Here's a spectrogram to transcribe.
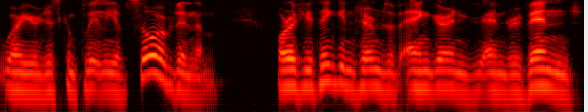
where you're just completely absorbed in them. Or if you think in terms of anger and, and revenge,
